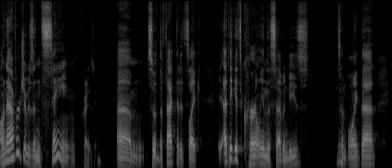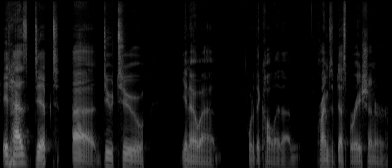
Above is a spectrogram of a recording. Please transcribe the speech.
On average, it was insane. Crazy. Um, so the fact that it's like, I think it's currently in the 70s, Yeah. something like that. It has dipped uh, due to, you know, uh, what do they call it? Um, crimes of desperation or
